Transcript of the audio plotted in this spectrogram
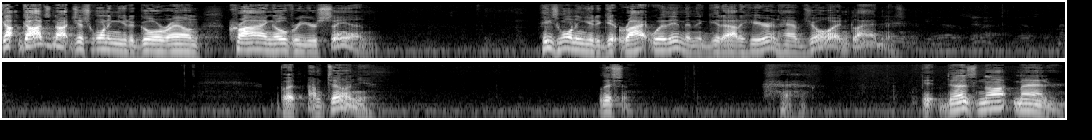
God, God's not just wanting you to go around crying over your sin. He's wanting you to get right with Him and then get out of here and have joy and gladness. But I'm telling you, listen, it does not matter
